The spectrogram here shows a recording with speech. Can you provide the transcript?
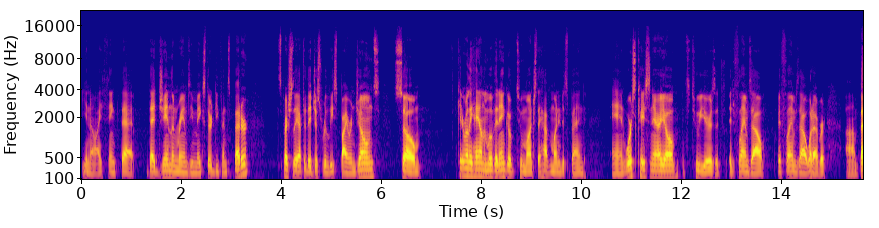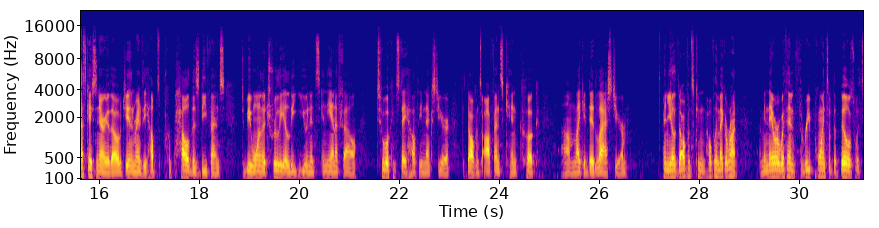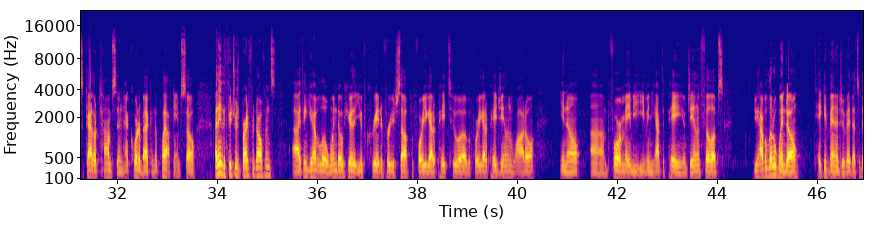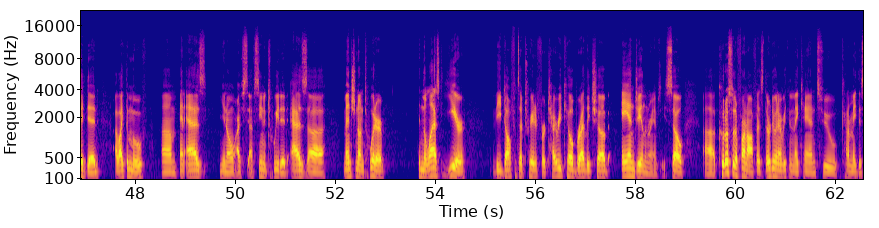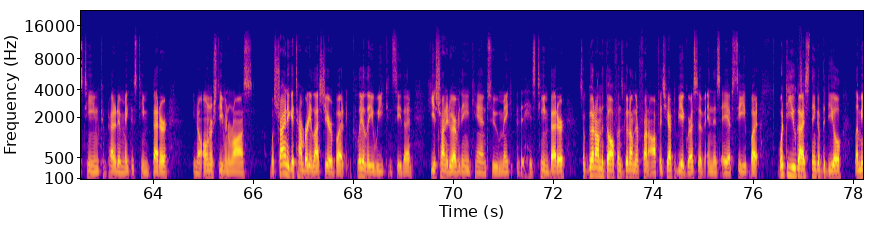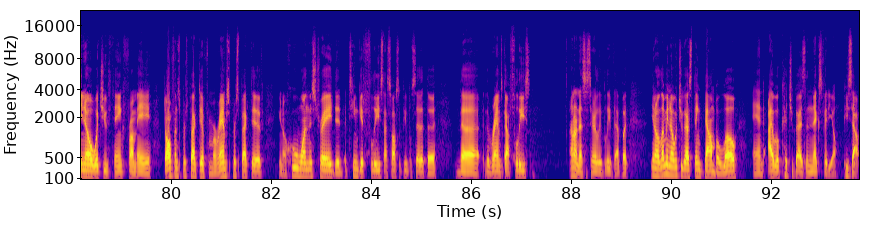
you know, I think that that Jalen Ramsey makes their defense better, especially after they just released Byron Jones. So can't really hang on the move. They didn't go up too much. They have money to spend. And worst case scenario, it's two years. It, it flames out. It flames out. Whatever. Um, best case scenario, though, Jalen Ramsey helps propel this defense to be one of the truly elite units in the NFL. Tua can stay healthy next year. The Dolphins' offense can cook um, like it did last year, and you know the Dolphins can hopefully make a run. I mean, they were within three points of the Bills with Skylar Thompson at quarterback in the playoff game. So I think the future is bright for Dolphins. Uh, I think you have a little window here that you've created for yourself before you got to pay Tua, before you got to pay Jaylen Waddle. You know, um, before maybe even you have to pay you know, Jaelan Phillips. You have a little window. Take advantage of it. That's what they did. I like the move. Um, and as you know, I've, I've seen it tweeted, as uh, mentioned on Twitter, in the last year, the Dolphins have traded for Tyreek Hill, Bradley Chubb, and Jalen Ramsey. So uh, kudos to the front office. They're doing everything they can to kind of make this team competitive, make this team better. You know, owner Stephen Ross was trying to get Tom Brady last year, but clearly we can see that he's trying to do everything he can to make his team better. So good on the Dolphins, good on their front office. You have to be aggressive in this AFC, but what do you guys think of the deal? Let me know what you think from a Dolphins perspective, from a Rams perspective. You know, who won this trade? Did a team get fleeced? I saw some people say that the the the Rams got fleeced. I don't necessarily believe that, but you know, let me know what you guys think down below, and I will catch you guys in the next video. Peace out.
